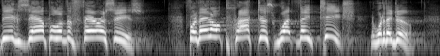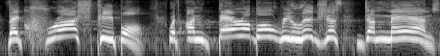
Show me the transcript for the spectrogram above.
the example of the Pharisees, for they don't practice what they teach. And what do they do? They crush people with unbearable religious demands,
